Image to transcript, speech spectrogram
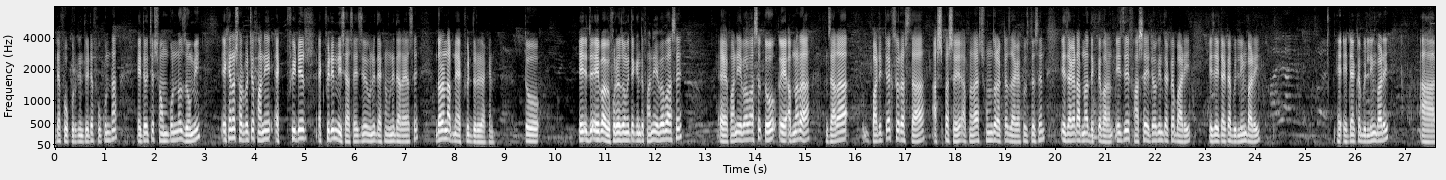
এটা পুকুর, কিন্তু এটা পুকুর না। এটা হচ্ছে সম্পূর্ণ জমি। এখানে সর্বোচ্চ পানি এক ফিটের এক ফিটের নিচে আছে। যে উনি দেখেন, উনি দাঁড়ায় আছে। ধরেন আপনি এক ফিট ধরে রাখেন। তো এই যে এইভাবে ফুলের জমিতে কিন্তু পানি এভাবে আছে। পানি এভাবে আছে। তো আপনারা যারা বাড়ির ট্যাক্স রাস্তা আশপাশে আপনারা সুন্দর একটা জায়গা খুঁজতেছেন, এই জায়গাটা আপনারা দেখতে পারেন। এই যে ফাঁসে এটাও কিন্তু একটা বাড়ি। এই যে এটা একটা বিল্ডিং বাড়ি। এটা একটা বিল্ডিং বাড়ি। আর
